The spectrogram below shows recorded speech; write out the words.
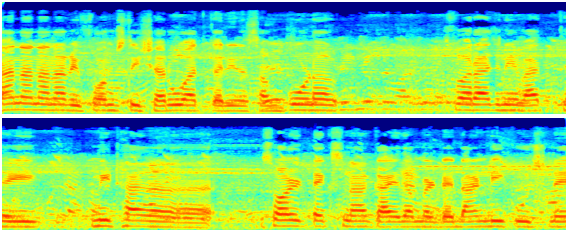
નાના નાના રિફોર્મ્સથી શરૂઆત કરીને સંપૂર્ણ સ્વરાજની વાત થઈ. મીઠા સોલ્ટ ટેક્સના કાયદા માટે દાંડી કૂચને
